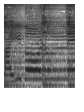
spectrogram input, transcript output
കൈതോഴുന്നേ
